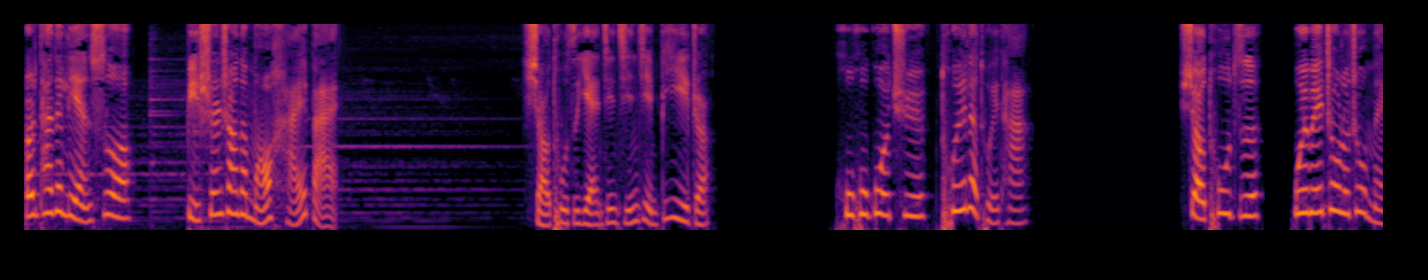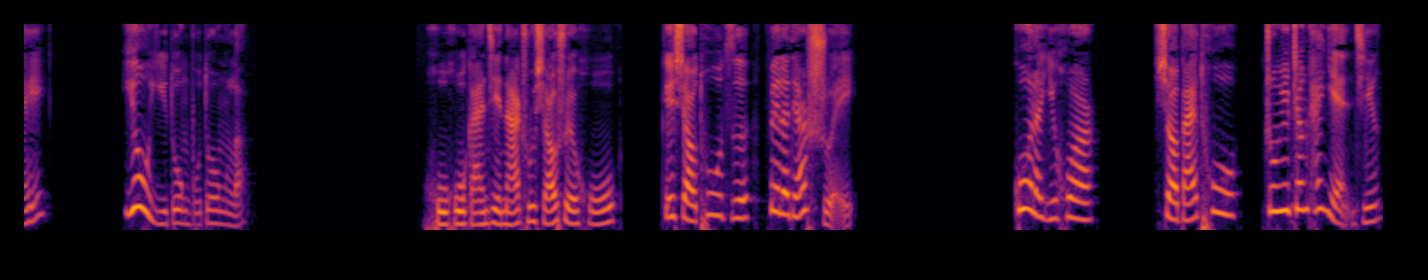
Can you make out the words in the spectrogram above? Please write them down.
而它的脸色比身上的毛还白。小兔子眼睛紧紧闭着，呼呼过去推了推它。小兔子微微皱了皱眉，又一动不动了。呼呼赶紧拿出小水壶，给小兔子喂了点水。过了一会儿，小白兔。终于睁开眼睛，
